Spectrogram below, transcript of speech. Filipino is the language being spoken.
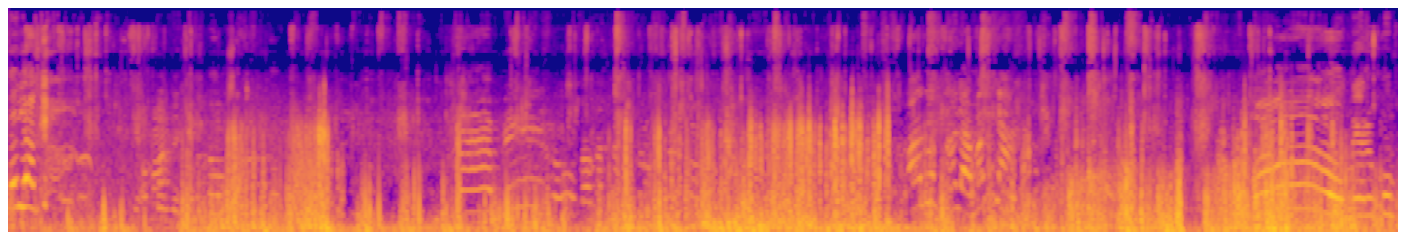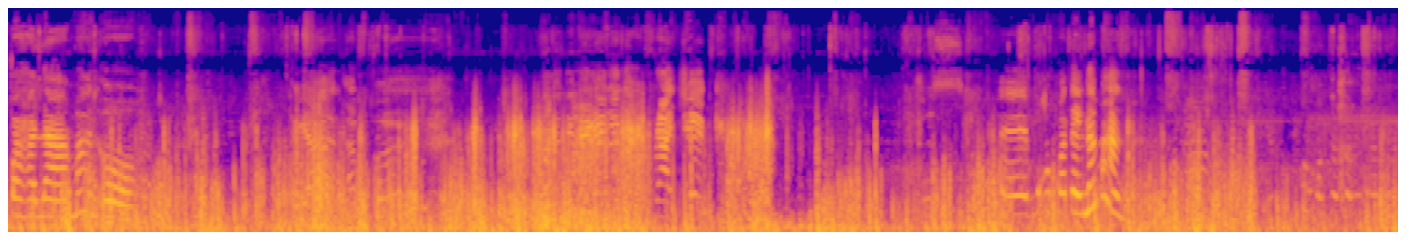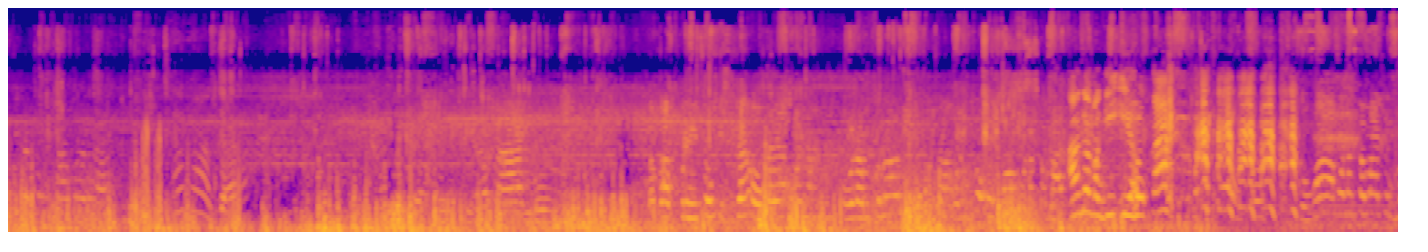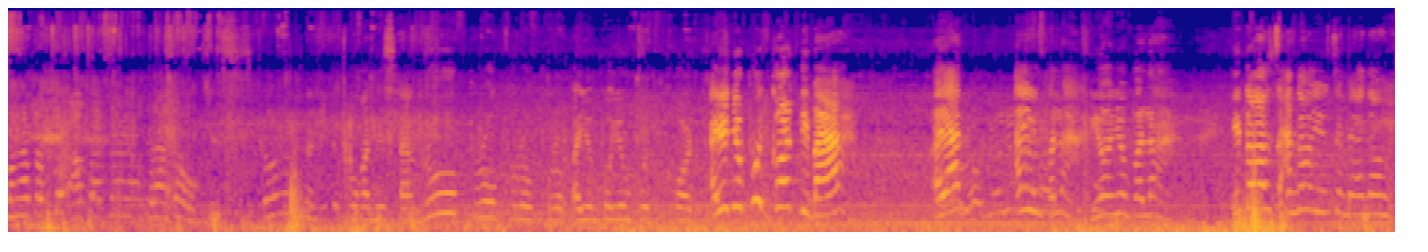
Talaga. Wow, oh, meron pong oh. Ayan, ako. Ano nila ano? project. Diyos ko, eh, naman. Makapritong isda o kaya ako ng ulam ko na. Ano, mag-iihaw ka? Kukuha ako ng kamatis, mga tatlo, apat na piraso. So, nandito po kami sa roof, roof, roof, roof. Ayun po yung food court. Ayun yung food court, di ba? Ayan. Ayun pala. Yun, yun pala. Ito, ang- ano, yun sa may ano,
